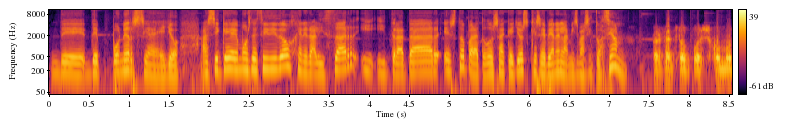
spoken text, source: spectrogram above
de, de ponerse a ello. Así que hemos decidido generalizar y, y tratar esto para todos aquellos que se vean en la misma situación. Perfecto, pues como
